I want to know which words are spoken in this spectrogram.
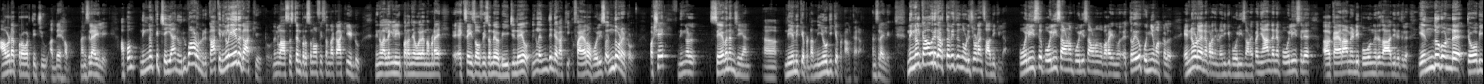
അവിടെ പ്രവർത്തിച്ചു അദ്ദേഹം. മനസ്സിലായില്ലേ? അപ്പം നിങ്ങൾക്ക് ചെയ്യാൻ ഒരുപാടുണ്ട്. ഒരു കാക്കി നിങ്ങൾ ഏത് കാക്കി ഇട്ടു? നിങ്ങൾ അസിസ്റ്റന്റ് പ്രസൺ ഓഫീസറിന്റെ കാക്കി ഇട്ടു. നിങ്ങൾ അല്ലെങ്കിൽ ഈ പറഞ്ഞ പോലെ നമ്മുടെ എക്സൈസ് ഓഫീസറിന്റെയോ ബീറ്റിന്റെയോ നിങ്ങൾ എന്തിന്റെ കാക്കി? ഫയറോ പോലീസോ എന്തുവേണോ ഇട്ടോളൂ. പക്ഷേ നിങ്ങൾ സേവനം ചെയ്യാൻ നിയമിക്കപ്പെട്ട നിയോഗിക്കപ്പെട്ട ആൾക്കാരാണ്. മനസ്സിലായില്ലേ? നിങ്ങൾക്ക് ആ ഒരു കർത്തവ്യത്തിൽ നിന്ന് ഒളിച്ചോടാൻ സാധിക്കില്ല. പോലീസ് പോലീസ് ആവണം പോലീസ് ആവണം എന്ന് പറയുന്നു. എത്രയോ കുഞ്ഞു മക്കൾ എന്നോട് തന്നെ പറഞ്ഞിട്ടുണ്ട് എനിക്ക് പോലീസ് ആവണം ഇപ്പം ഞാൻ തന്നെ പോലീസിൽ കയറാൻ വേണ്ടി പോകുന്ന ഒരു സാഹചര്യത്തിൽ എന്തുകൊണ്ട് ടോബി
